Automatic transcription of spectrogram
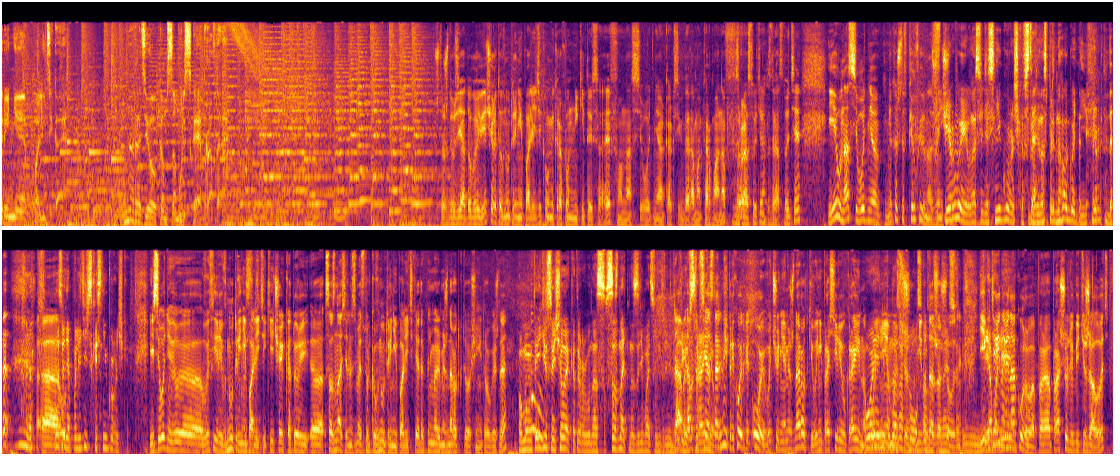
Внутренняя политика. На радио «Комсомольская правда». Что ж, друзья, добрый вечер. Это «Внутренняя политика». У микрофона Никита Исаев. У нас сегодня, как всегда, Роман Карманов. Здравствуйте. Здравствуйте. И у нас сегодня, мне кажется, впервые у нас женщина. Впервые. У нас сегодня Снегурочка в студии. Да. У нас предновогодний эфир. Да. У нас сегодня политическая Снегурочка. И сегодня э, в эфире «Внутренней политики». Человек, который э, сознательно занимается только внутренней политикой. Я так понимаю, международку ты вообще не трогаешь, да? По-моему, ты единственный человек, который у нас сознательно занимается внутренней политикой. Да, потому что все остальные приходят и говорят, ой, вы что, не о международке, вы не про Сирию и Украину. Ой, Ой я не туда зашел. Не туда зашел. Екатерина Винокурова, прошу любить и жаловать.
